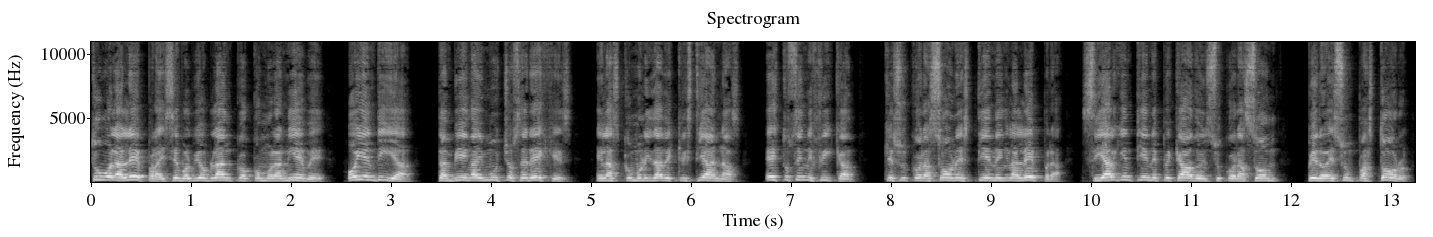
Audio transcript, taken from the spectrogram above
tuvo la lepra y se volvió blanco como la nieve. Hoy en día también hay muchos herejes en las comunidades cristianas. Esto significa que sus corazones tienen la lepra. Si alguien tiene pecado en su corazón, pero es un pastor,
